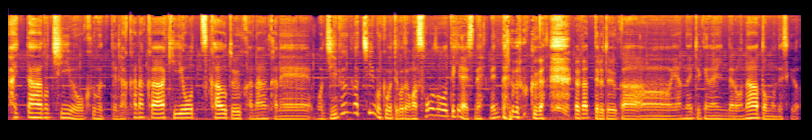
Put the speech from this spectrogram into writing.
ライターのチームを組むってなかなか気を使うというかなんかね、もう自分がチームを組むってことがまあ想像できないですね。メンタルブロックが かかってるというか、うん、やんないといけないんだろうなと思うんですけど。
